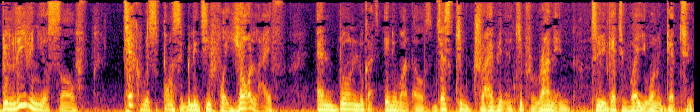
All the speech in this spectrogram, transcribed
believe in yourself take responsibility for your life and don't look at anyone else. Just keep driving and keep running till you get to where you want to get to.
